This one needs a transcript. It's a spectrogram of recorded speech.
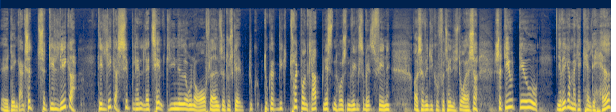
øh, dengang. Så, så det ligger det ligger simpelthen latent lige nede under overfladen, så du, skal, du, du kan vi kan trykke på en knap næsten hos en hvilken som helst finde, og så vil de kunne fortælle historier. Så, så det, er jo, det er jo, jeg ved ikke, om man kan kalde det had,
